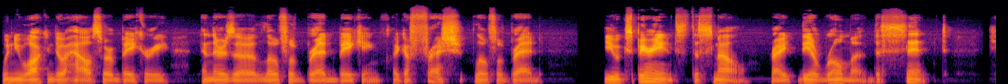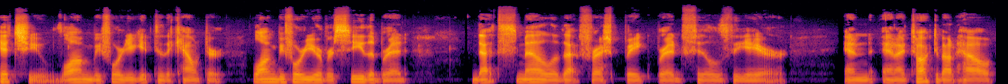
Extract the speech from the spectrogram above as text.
when you walk into a house or a bakery and there's a loaf of bread baking, like a fresh loaf of bread? You experience the smell, right? The aroma, the scent hits you long before you get to the counter, long before you ever see the bread. That smell of that fresh baked bread fills the air. And and I talked about how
